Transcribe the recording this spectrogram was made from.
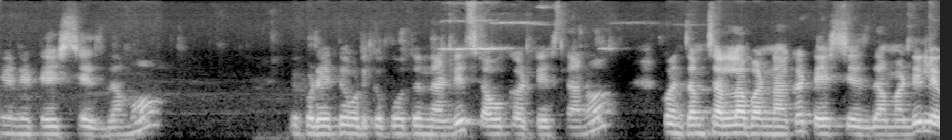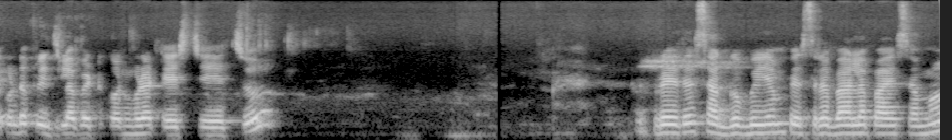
నేను టేస్ట్ చేద్దాము. ఇప్పుడైతే ఉడికిపోతుందండి. స్టవ్ కట్టేస్తాను. కొంచెం చల్లబడినాక టేస్ట్ చేద్దామండి. లేకుంటే ఫ్రిడ్జ్లో పెట్టుకొని కూడా టేస్ట్ చేయొచ్చు. ఇప్పుడైతే సగ్గుబియ్యం పెసరబేల పాయసము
